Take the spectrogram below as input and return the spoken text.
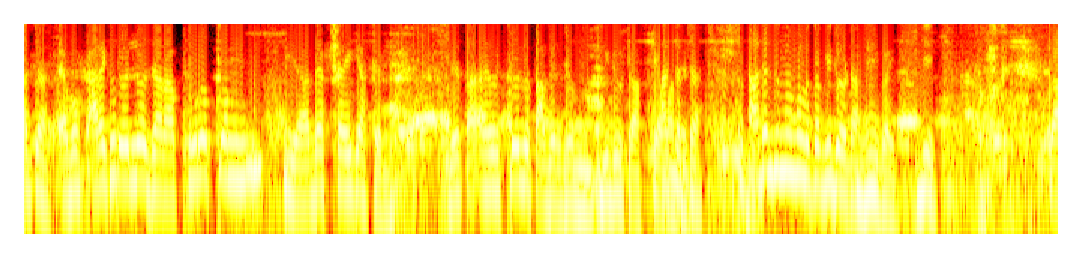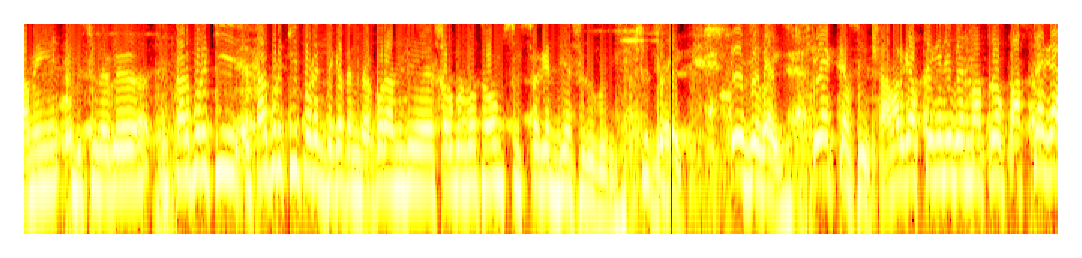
আচ্ছা। এবং আরেকটা হইল যারা পুরাতন ইয়া ব্যবসায়িক আছেন যে তারা আরেকটা হইল তাদের জন্য ভিডিওটা আজকে আচ্ছা আচ্ছা। তো তাদের জন্য মূলত ভিডিওটা? জি ভাই। জি। তো আমি বিসমিল্লাহ তারপরে কি তারপরে কি প্রোডাক্ট দেখাবেন? তারপর আমি গিয়ে সর্বপ্রথম সুইচ সকেট দিয়ে শুরু করি। সুইচ সকেট এই যে ভাই এই একটা সুইচ আমার কাছ থেকে নেবেন মাত্র পাঁচ টাকা।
